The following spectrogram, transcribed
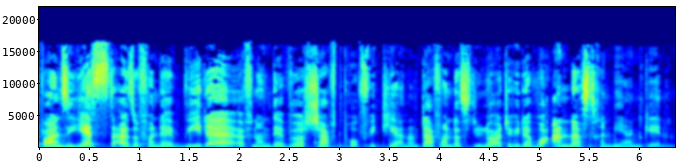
wollen sie jetzt also von der Wiedereröffnung der Wirtschaft profitieren und davon, dass die Leute wieder woanders trainieren gehen.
